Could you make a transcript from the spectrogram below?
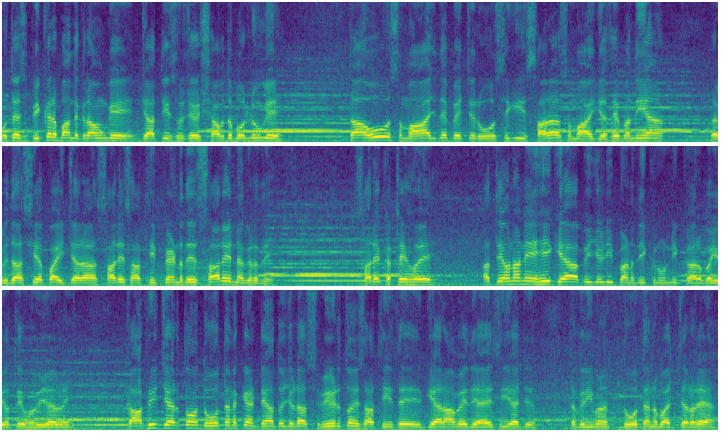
ਉੱਥੇ ਸਪੀਕਰ ਬੰਦ ਕਰਾਉਂਗੇ, ਜਾਤੀ ਸੂਚਕ ਸ਼ਬਦ ਬੋਲੂਗੇ, ਤਾਂ ਉਹ ਸਮਾਜ ਦੇ ਵਿੱਚ ਰੋਸ ਸੀਗੀ, ਸਾਰਾ ਸਮਾਜ ਜਥੇਬੰਦੀਆਂ, ਰਵਿਦਾਸੀਆ ਭਾਈਚਾਰਾ, ਸਾਰੇ ਸਾਥੀ ਪਿੰਡ ਦੇ, ਸਾਰੇ ਨਗਰ ਦੇ, ਸਾਰੇ ਇਕੱਠੇ ਹੋਏ। ਅਤੇ ਉਹਨਾਂ ਨੇ ਇਹੀ ਕਿਹਾ ਵੀ ਜਿਹੜੀ ਬਣਦੀ ਕਾਨੂੰਨੀ ਕਾਰਵਾਈ ਉੱਤੇ ਹੋਈ ਜਾਵੇ। ਕਾਫੀ ਚਿਰ ਤੋਂ 2-3 ਘੰਟਿਆਂ ਤੋਂ ਜਿਹੜਾ ਸਵੇਰ ਤੋਂ ਹੀ ਸਾਥੀ ਇੱਥੇ 11 ਵਜੇ ਦੇ ਆਏ ਸੀ, ਅੱਜ ਤਕਰੀਬਨ 2-3 ਵਜੇ ਚੱਲ ਰਿਹਾ।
